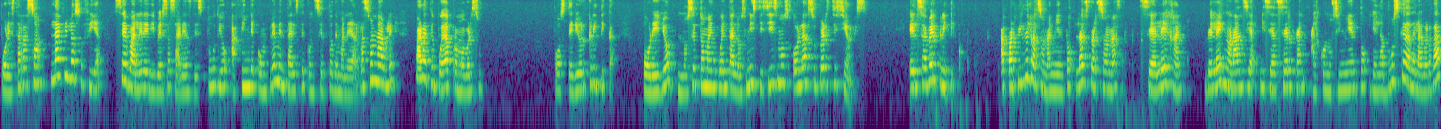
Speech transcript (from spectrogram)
Por esta razón, la filosofía se vale de diversas áreas de estudio a fin de complementar este concepto de manera razonable para que pueda promover su posterior crítica. Por ello, no se toma en cuenta los misticismos o las supersticiones. El saber crítico. A partir del razonamiento, las personas se alejan de la ignorancia y se acercan al conocimiento y a la búsqueda de la verdad,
